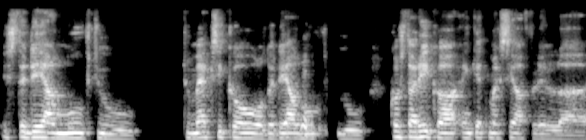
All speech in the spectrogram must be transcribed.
it's the day i'll move to to mexico or the day i'll move to costa rica and get myself a little uh,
